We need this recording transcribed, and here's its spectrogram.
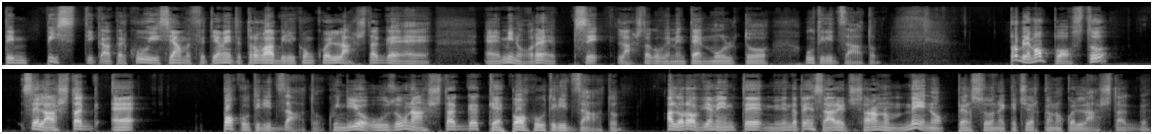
tempistica per cui siamo effettivamente trovabili con quell'hashtag è è minore se l'hashtag ovviamente è molto utilizzato. Problema opposto se l'hashtag è poco utilizzato, quindi io uso un hashtag che è poco utilizzato. Allora ovviamente mi viene da pensare che ci saranno meno persone che cercano quell'hashtag.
